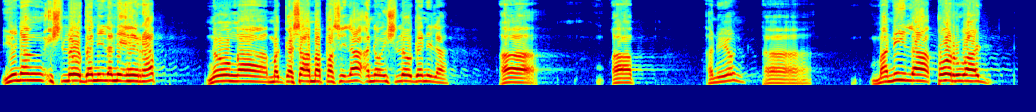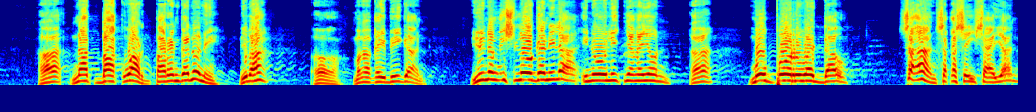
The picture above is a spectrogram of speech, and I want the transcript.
Yun ang slogan nila ni Erap nung uh, magkasama pa sila. Ano ang slogan nila? Uh, uh, ano yun? Uh, Manila forward, ha? not backward. Parang ganun eh. Di ba? Oh, mga kaibigan. Yun ang slogan nila. Inulit niya ngayon. Ha? Move forward daw. Saan? Sa kasaysayan?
